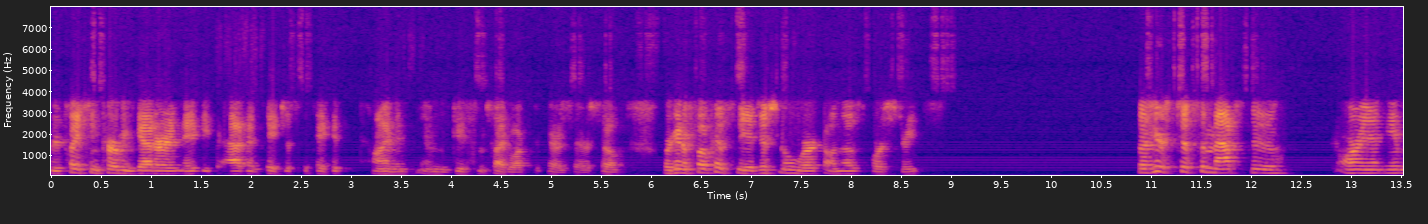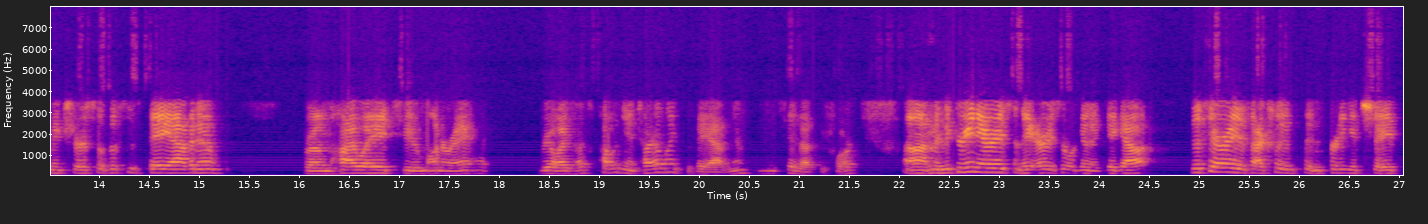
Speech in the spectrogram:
replacing curb and gutter. It may be advantageous to take it time and, and do some sidewalk repairs there. So we're going to focus the additional work on those four streets. So here's just some maps to orient you, make sure. So this is Bay Avenue from Highway to Monterey. I realize that's probably the entire length of Bay Avenue. I didn't say that before. Um, and the green areas and the areas that we're going to dig out. This area has actually in pretty good shape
